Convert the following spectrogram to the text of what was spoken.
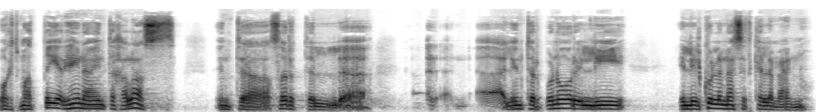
وقت ما تطير هنا أنت خلاص أنت صرت ال entrepreneur اللي اللي كل الناس تتكلم عنه.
